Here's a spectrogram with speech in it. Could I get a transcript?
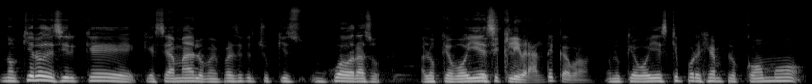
no quiero decir que, que sea malo, me parece que el Chucky es un jugadorazo. A lo que voy Es es, equilibrante, cabrón. a lo que voy es que, por ejemplo, como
